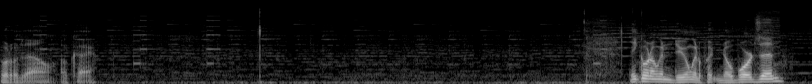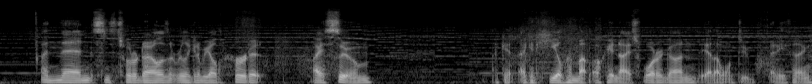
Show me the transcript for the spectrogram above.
Totodile, okay. I think what I'm going to do, I'm going to put no boards in, and then since Totodile isn't really going to be able to hurt it, I assume, I can I can heal him up. Okay, nice. Water gun. Yeah, that won't do anything.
